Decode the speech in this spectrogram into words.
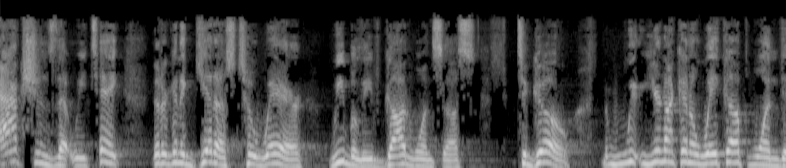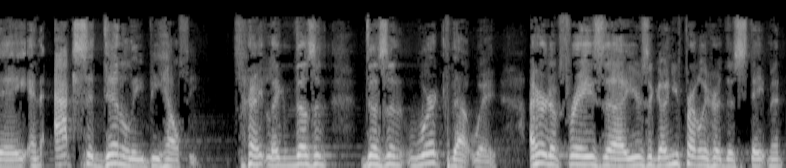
actions that we take that are going to get us to where we believe God wants us to go. We, you're not going to wake up one day and accidentally be healthy, right? Like doesn't, doesn't work that way. I heard a phrase uh, years ago, and you've probably heard this statement,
